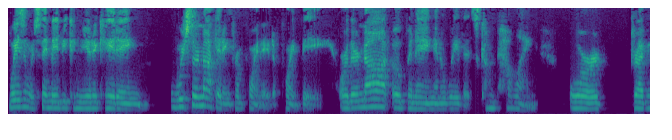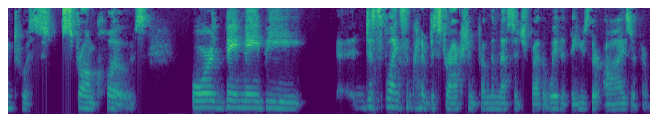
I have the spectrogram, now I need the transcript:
ways in which they may be communicating, which they're not getting from point A to point B, or they're not opening in a way that's compelling or driving to a strong close, or they may be displaying some kind of distraction from the message by the way that they use their eyes or their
